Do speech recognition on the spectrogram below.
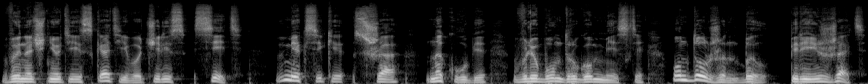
Вы начнете искать его через сеть в Мексике, США, на Кубе, в любом другом месте. Он должен был переезжать,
